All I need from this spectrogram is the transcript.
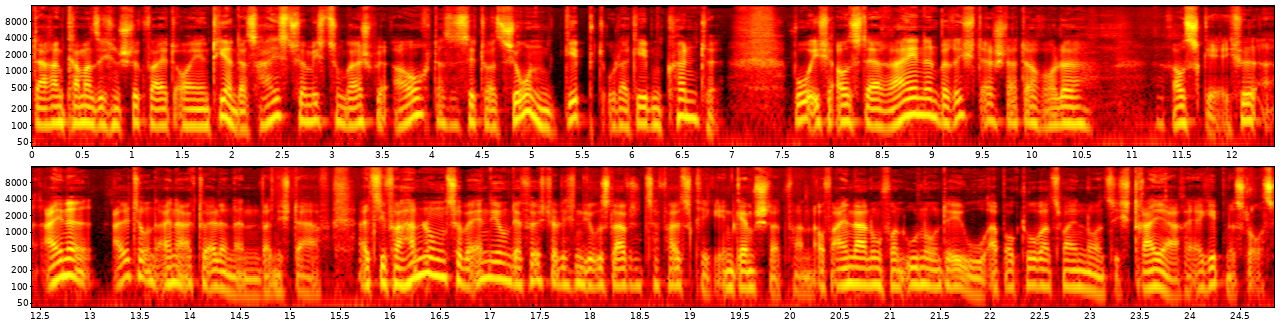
daran kann man sich ein Stück weit orientieren. Das heißt für mich zum Beispiel auch, dass es Situationen gibt oder geben könnte, wo ich aus der reinen Berichterstatterrolle rausgehe. Ich will eine alte und eine aktuelle nennen, wenn ich darf. Als die Verhandlungen zur Beendigung der fürchterlichen jugoslawischen Zerfallskriege in Genf stattfanden, auf Einladung von UNO und der EU ab Oktober 92, drei Jahre ergebnislos,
